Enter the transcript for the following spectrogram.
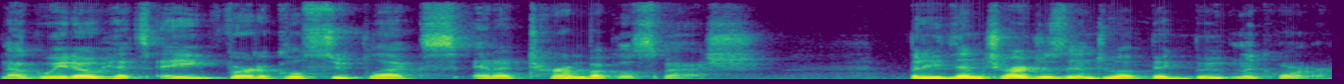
Now Guido hits a vertical suplex and a turnbuckle smash, but he then charges into a big boot in the corner,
